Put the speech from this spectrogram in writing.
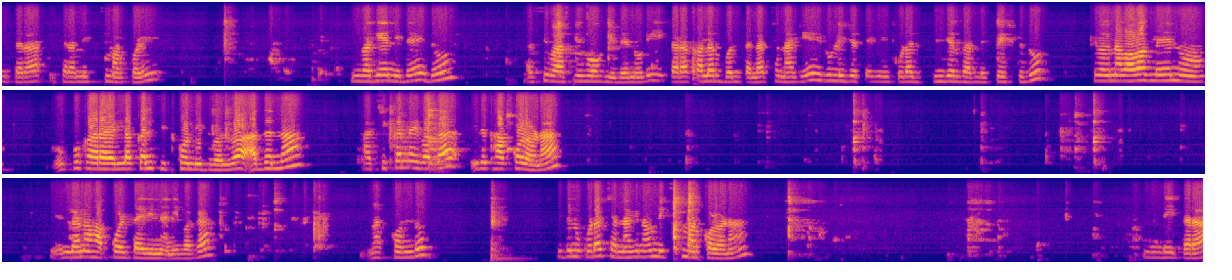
ಈ ತರ ಈ ತರ ಮಿಕ್ಸ್ ಮಾಡ್ಕೊಳ್ಳಿ. ಇವಾಗ ಏನಿದೆ, ಇದು ಹಸಿ ವಾಸನೆ ಹೋಗಿದೆ. ನೋಡಿ, ಈ ತರ ಕಲರ್ ಬಂತಲ್ಲ, ಚೆನ್ನಾಗಿ ಈರುಳ್ಳಿ ಜೊತೆಗೆ ಕೂಡ ಜಿಂಜರ್ ಗಾರ್ಲಿಕ್ ಪೇಸ್ಟ್ ಇವಾಗ ನಾವ್ ಅವಾಗ್ಲೇ ಏನು ಉಪ್ಪು, ಖಾರ ಎಲ್ಲ ಕಲ್ಸಿ ಇಟ್ಕೊಂಡಿದ್ವಲ್ವಾ? ಅದನ್ನ ಆ ಚಿಕನ್ ಇವಾಗ ಇದಕ್ ಹಾಕೊಳ್ಳೋಣ. ಎಲ್ಲಾನು ಹಾಕೊಳ್ತಾ ಇದೀನಿ ನಾನು ಇವಾಗ. ಹಾಕೊಂಡು ಇದನ್ನು ಕೂಡ ಚೆನ್ನಾಗಿ ನಾವು ಮಿಕ್ಸ್ ಮಾಡ್ಕೊಳ್ಳೋಣ. ಒಂದೇ ತರ.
